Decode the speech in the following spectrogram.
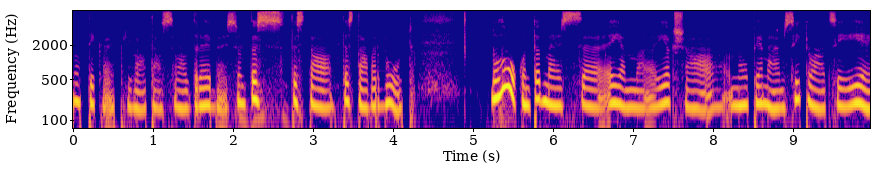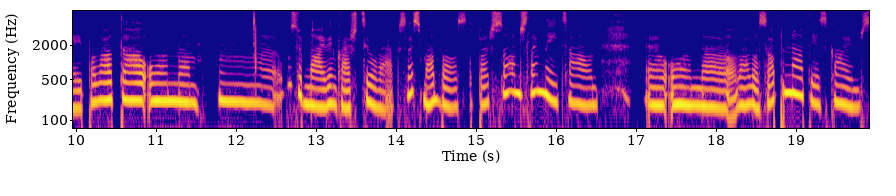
nu, tikai privātās savās drēbēs, un tas, tas, tā, tas tā var būt. Nu, lūk, un tad mēs eh, ejam eh, iekšā, nu, piemēram, situācija ieeja palātā un mm, uzrunāju vienkārši cilvēkus. Esmu atbalsta persona slimnīcā un, un vēlos aprunāties, kā jums,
